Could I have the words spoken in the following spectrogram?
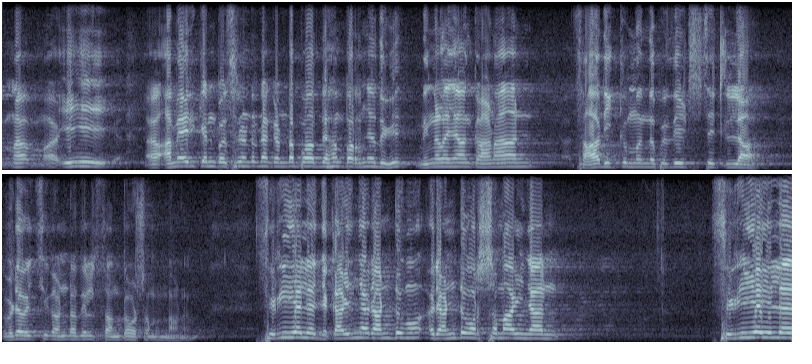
മ- മ- ഈ അമേരിക്കൻ പ്രസിഡന്റിനെ കണ്ടപ്പോൾ അദ്ദേഹം പറഞ്ഞത് നിങ്ങളെ ഞാൻ കാണാൻ സാധിക്കുമെന്ന് പ്രതീക്ഷിച്ചിട്ടില്ല. ഇവിടെ വെച്ച് കണ്ടതിൽ സന്തോഷമെന്നാണ്. സിറിയയിലെ കഴിഞ്ഞ രണ്ട് രണ്ട് വർഷമായി ഞാൻ സിറിയയിലെ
